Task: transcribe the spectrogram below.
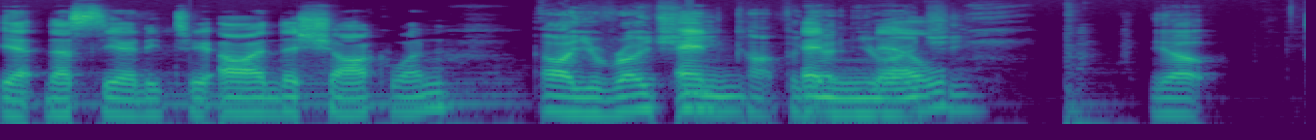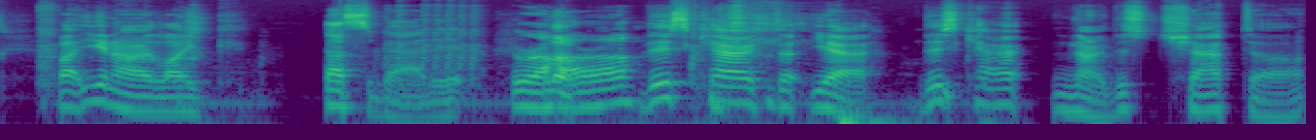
Yeah, that's the only two. Oh, and the shark one. Oh, Yoruichi. And- Can't forget and Nel. Yep. But you know, like That's about it. look, this character, yeah, this character, no, this chapter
